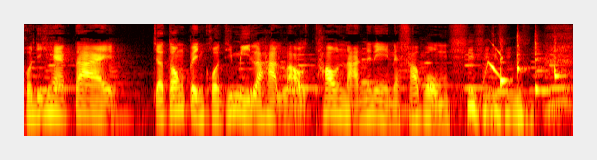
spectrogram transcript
คนที่แฮ็กได้ จะต้องเป็นคนที่มีรหัสเราเท่านั้นนั่นเองนะครับผม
